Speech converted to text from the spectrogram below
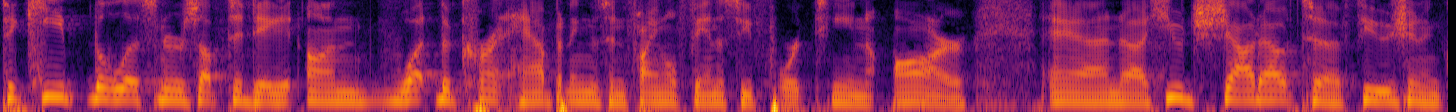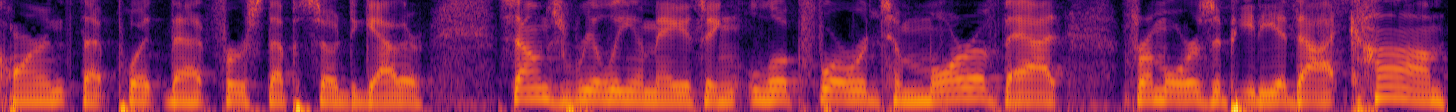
to keep the listeners up to date on what the current happenings in Final Fantasy XIV are. And a huge shout out to Fusion and Corinth that put that first episode together. Sounds really amazing. Look forward to more of that that from Eorzeapedia.com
